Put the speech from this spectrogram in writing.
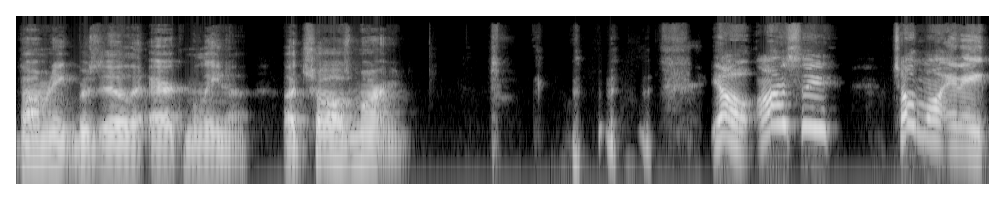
Dominic Breazeale and Eric Molina. Uh, Charles Martin. yo, honestly, Charles Martin ain't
